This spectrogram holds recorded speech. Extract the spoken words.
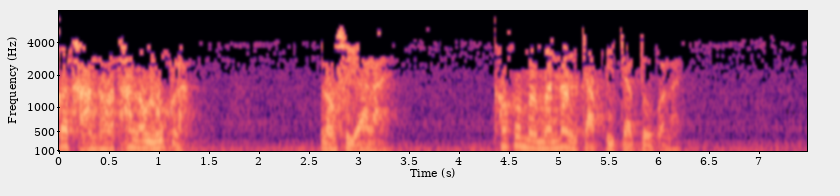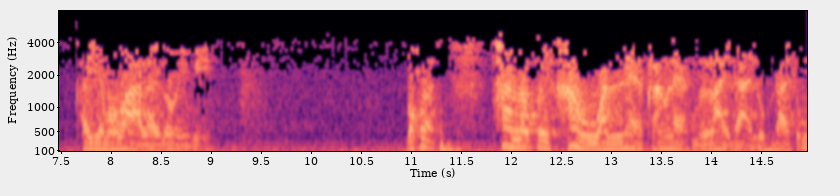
ก็ถามเว่าถ้าเราลุกล่ะ เราเสียอะไร เขาก็มามานั่งจับปีจับตูกอะไร ใครจะมาว่าอะไรก็ไม่มี บอกว่า ถ้าเราไปเข้าวันแรกครั้งแรกมันไล่ได้ลุกได้สม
